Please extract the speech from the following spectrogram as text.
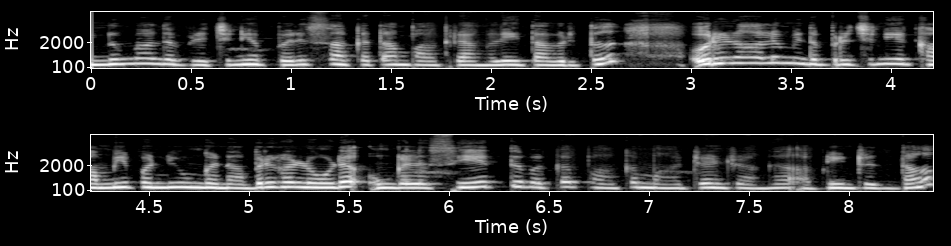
இன்னுமே அந்த பிரச்சனையை பெருசாக்க தான் பார்க்குறாங்களே தவிர்த்து, ஒரு நாளும் இந்த பிரச்சனையை கம்மி பண்ணி உங்கள் நபர்களோட உங்களை சேர்த்து வைக்க பார்க்க மாட்டேன்றாங்க அப்படின்றது தான்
